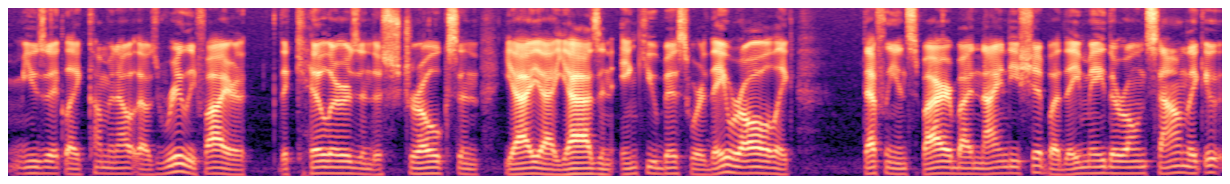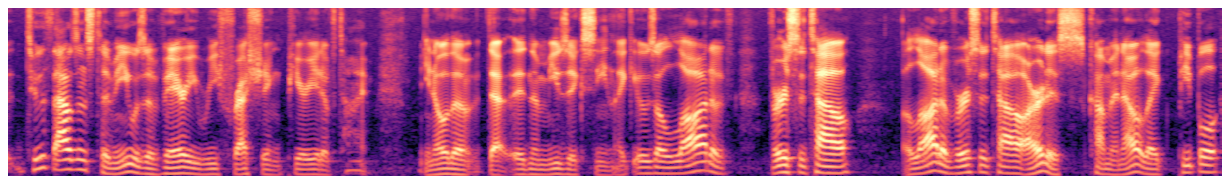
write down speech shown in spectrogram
music like coming out that was really fire the Killers and the Strokes and Yeah Yeah Yeahs and Incubus, where they were all like definitely inspired by 90s shit, but they made their own sound. Like it, 2000s to me was a very refreshing period of time. You know, the, the in the music scene, like it was a lot of versatile, a lot of versatile artists coming out. Like people,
